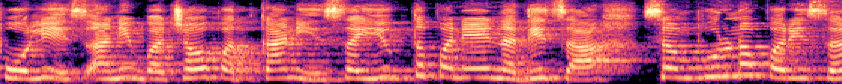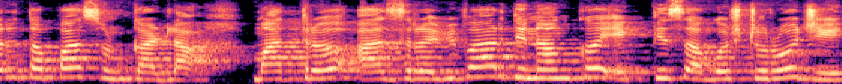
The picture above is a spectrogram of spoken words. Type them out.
पोलीस आणि बचाव पथकांनी संयुक्तपणे नदीचा संपूर्ण परिसर तपासून काढला. मात्र आज रविवार दिनांक एकतीस ऑगस्ट रोजी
